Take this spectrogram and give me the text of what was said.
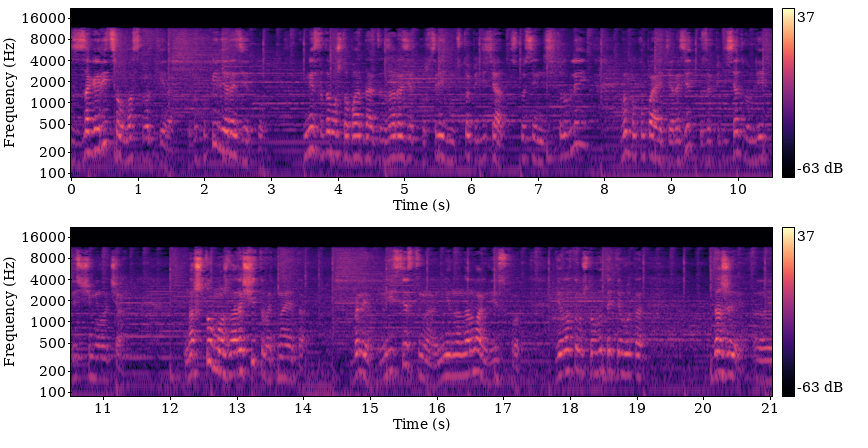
загорится у вас квартира, вы купили розетку, вместо того, чтобы отдать за розетку в среднем 150-170 рублей, вы покупаете розетку за 50 рублей в тысячи мелочах. На что можно рассчитывать на это? Блин, ну естественно, не на нормальный исход. Дело в том, что вот эти вот э, даже э,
